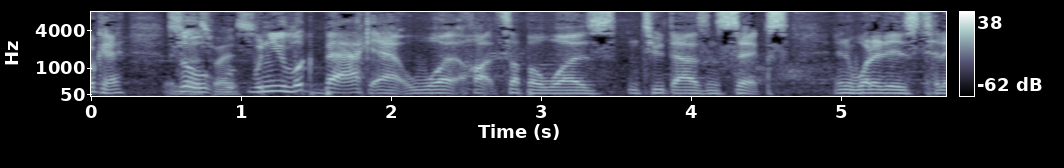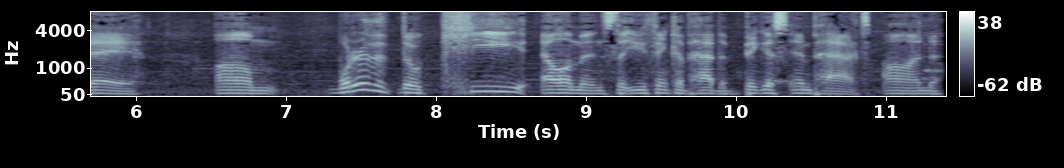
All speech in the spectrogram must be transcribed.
Okay. So when you look back at what Hot Suppa was in 2006 and what it is today, um, what are the, the key elements that you think have had the biggest impact on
